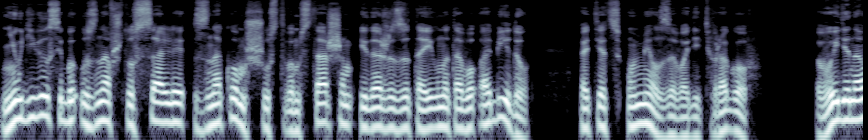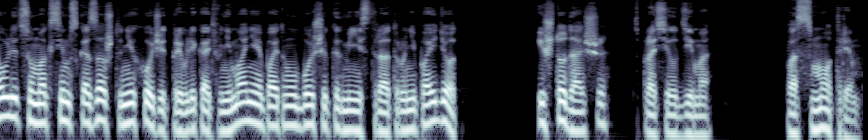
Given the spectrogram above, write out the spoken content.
Не удивился бы, узнав, что Салли знаком с Шустовым-старшим и даже затаил на того обиду. Отец умел заводить врагов. Выйдя на улицу, Максим сказал, что не хочет привлекать внимание, поэтому больше к администратору не пойдет. «И что дальше?» — спросил Дима. «Посмотрим».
